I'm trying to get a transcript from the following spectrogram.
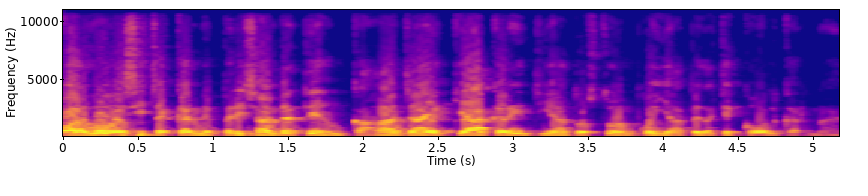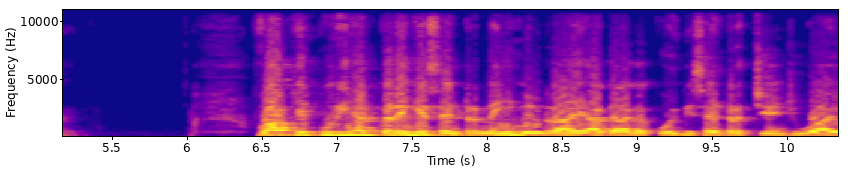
और वो इसी चक्कर में परेशान रहते हैं हम कहाँ जाए क्या करें? जी हाँ दोस्तों हमको यहाँ पे जाके कॉल करना है। वो आपकी पूरी हेल्प करेंगे सेंटर नहीं मिल रहा है अगर अगर कोई भी सेंटर चेंज हुआ है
